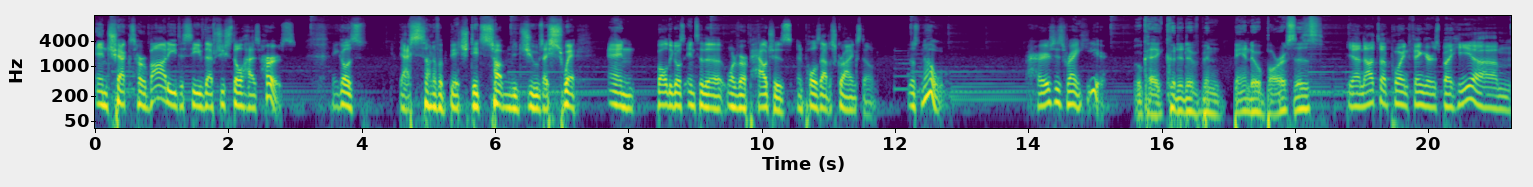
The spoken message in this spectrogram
and checks her body to see if that she still has hers. And he goes, that son of a bitch did something to Jubes, I swear. And Baldy goes into the one of her pouches and pulls out a scrying stone. He goes, no, hers is right here. Okay, could it have been Bando Boris's? Yeah, not to point fingers, but he um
